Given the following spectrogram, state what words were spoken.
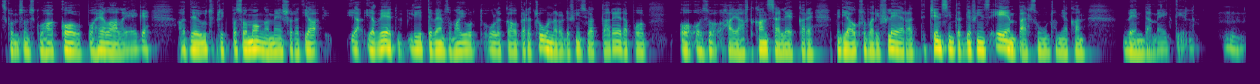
som, som skulle ha koll på hela läget. Att det är utspritt på så många människor att jag, jag, jag vet lite vem som har gjort olika operationer och det finns ju att ta reda på och, och, så har jag haft cancerläkare, men de har också varit flera. Det känns inte att det finns en person som jag kan vända mig till. Mm.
